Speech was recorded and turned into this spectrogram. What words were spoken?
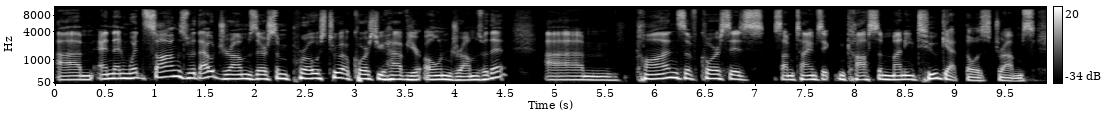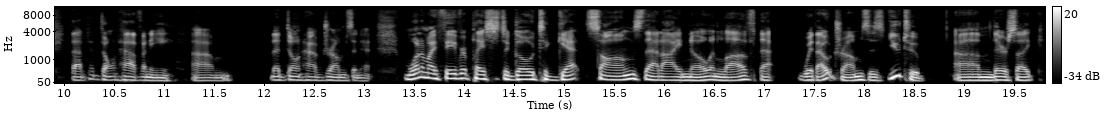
Um, and then with songs without drums, there's some pros to it. Of course, you have your own drums with it. Um, cons, of course, is sometimes it can cost some money to get those drums that don't have any um, that don't have drums in it. One of my favorite places to go to get songs that I know and love that without drums is YouTube. Um, there's like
